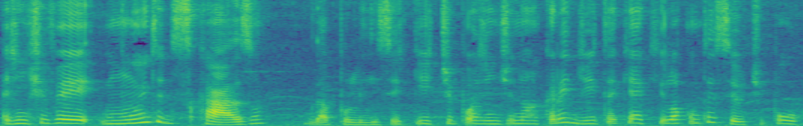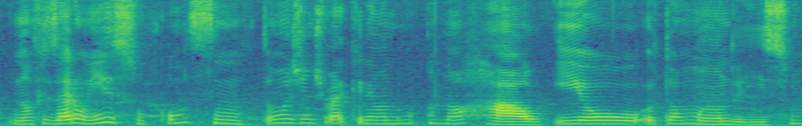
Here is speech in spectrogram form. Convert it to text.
A gente vê muito descaso da polícia que, tipo, a gente não acredita que aquilo aconteceu. Tipo, não fizeram isso? Como assim? Então a gente vai criando um know-how. E eu, eu tô amando isso.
